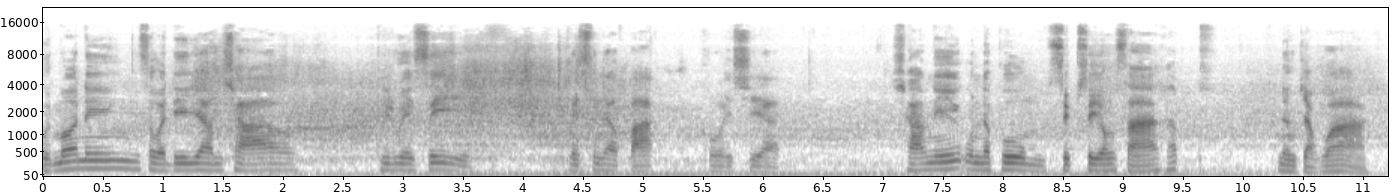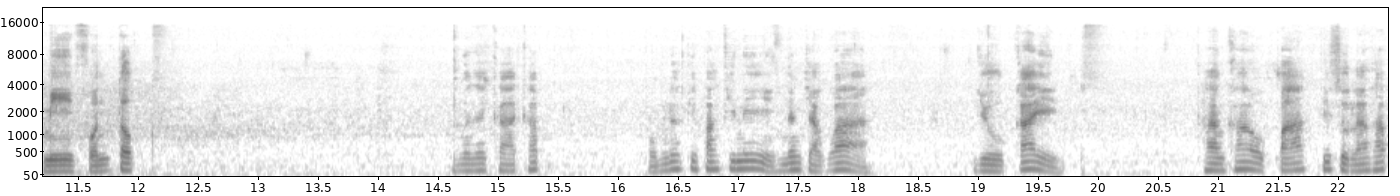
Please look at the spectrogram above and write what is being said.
Good morning สวัสดียามเช้าที่เรซี่เนชั่นแนลพาร์คโคเอเชีย เช้านี้อุณหภูมิ 14 องศาครับ เนื่องจากว่ามีฝนตกบรรยากาศครับ ผมเลือกที่พักที่นี่ เนื่องจากว่าอยู่ใกล้ทางเข้าพาร์คที่สุดแล้วครับ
